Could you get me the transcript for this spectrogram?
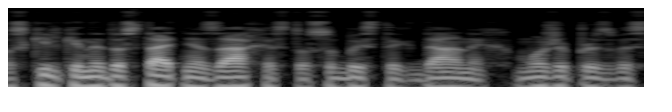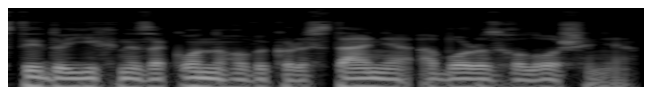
оскільки недостатня захист особистих даних може призвести до їх незаконного використання або розголошення.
